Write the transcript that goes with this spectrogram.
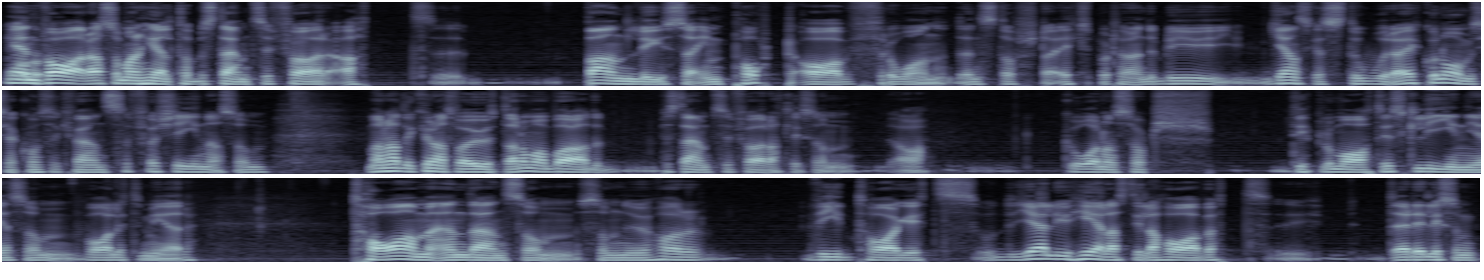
en vara som man helt har bestämt sig för att eh, bannlysa import av från den största exportören. Det blir ju ganska stora ekonomiska konsekvenser för Kina som man hade kunnat vara utan om man bara hade bestämt sig för att liksom, ja, gå någon sorts diplomatisk linje som var lite mer tam än den som, som nu har vidtagits. Och det gäller ju hela Stilla havet där det liksom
